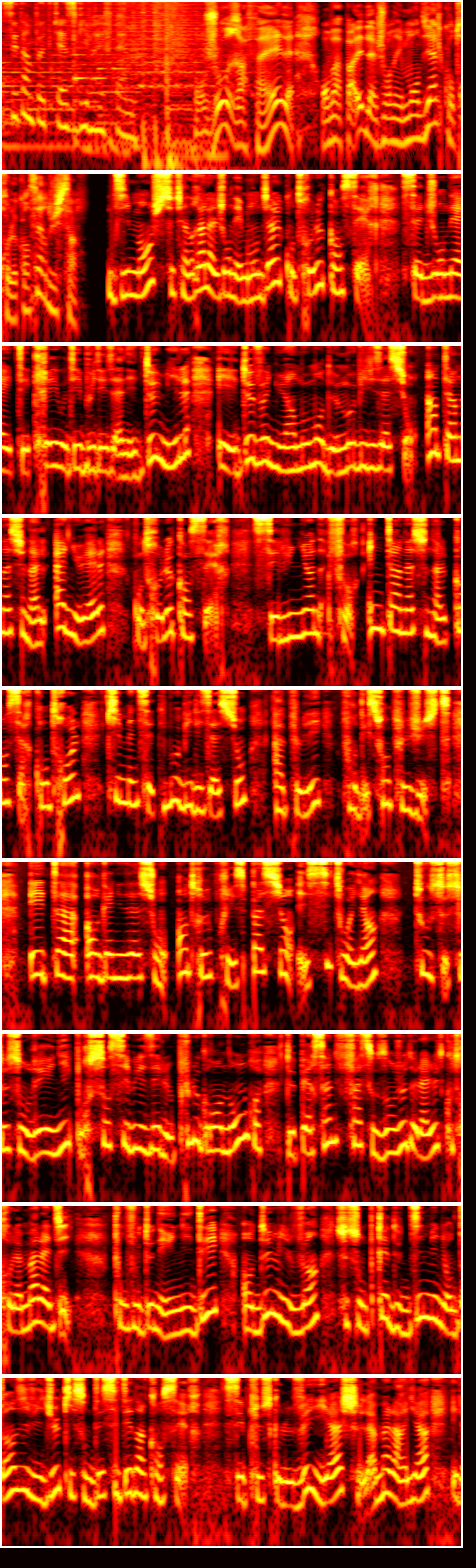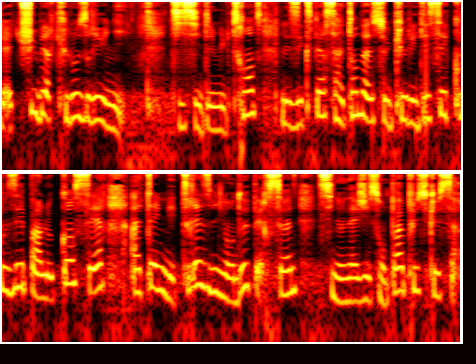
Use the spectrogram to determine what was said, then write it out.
C'est un podcast Vivre FM. Bonjour Raphaël, on va parler de la journée mondiale contre le cancer du sein. Dimanche se tiendra la journée mondiale contre le cancer. Cette journée a été créée au début des années 2000 et est devenue un moment de mobilisation internationale annuelle contre le cancer. C'est l'Union for International Cancer Control qui mène cette mobilisation appelée pour des soins plus justes. États, organisations, entreprises, patients et citoyens tous se sont réunis pour sensibiliser le plus grand nombre de personnes face aux enjeux de la lutte contre la maladie. Pour vous donner une idée, en 2020, ce sont près de 10 millions d'individus qui sont décédés d'un cancer. C'est plus que le VIH, la malaria et la tuberculose réunis. D'ici 2030, les experts s'attendent à ce que les décès causés par le cancer atteignent les 13 millions de personnes si nous n'agissons pas plus que ça.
